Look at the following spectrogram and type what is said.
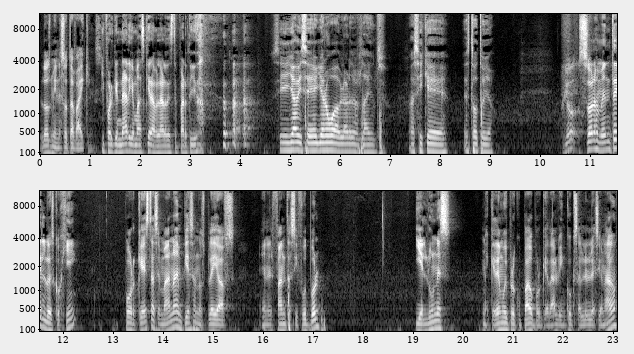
los Minnesota Vikings. Y porque nadie más quiere hablar de este partido. Sí, yo avisé, yo no voy a hablar de los Lions. Así que es todo tuyo. Yo solamente lo escogí porque esta semana empiezan los playoffs en el fantasy fútbol. Y el lunes me quedé muy preocupado porque Dalvin Cook salió lesionado.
